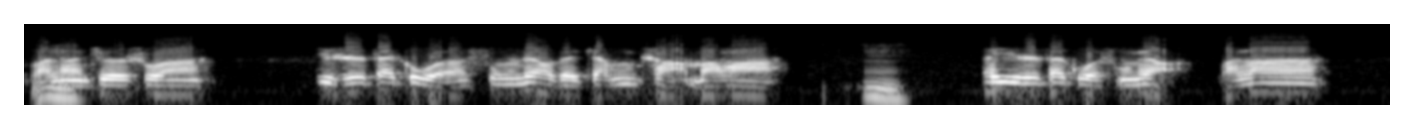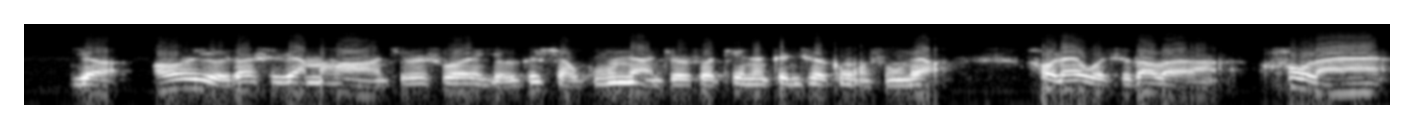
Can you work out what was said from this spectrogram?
完了就是说一直在给我送料的加工厂吧哈，嗯，他一直在给我送料，完了也偶尔有一段时间吧哈，就是说有一个小姑娘，就是说天天跟车跟我送料，后来我知道了，后来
